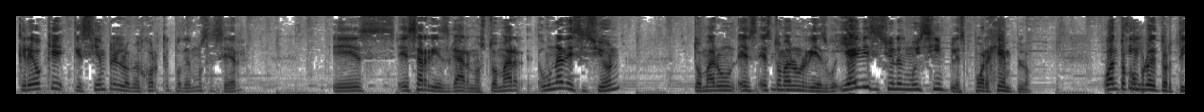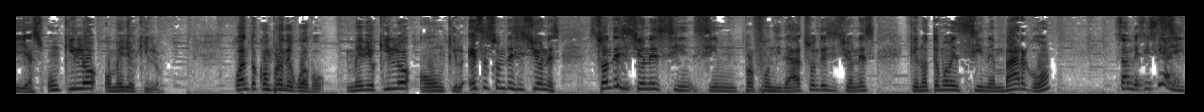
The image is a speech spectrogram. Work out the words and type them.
Creo que, que siempre lo mejor que podemos hacer es, es arriesgarnos, tomar una decisión, tomar un, es, es tomar un riesgo. Y hay decisiones muy simples, por ejemplo, ¿cuánto Sí. compro de tortillas? ¿Un kilo o medio kilo? ¿Cuánto compro de huevo? ¿Medio kilo o un kilo? Esas son decisiones. Son decisiones sin, sin profundidad, son decisiones que no te mueven. Sin embargo, son decisiones si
